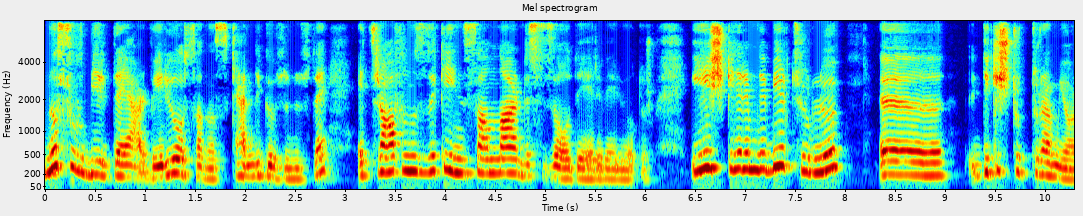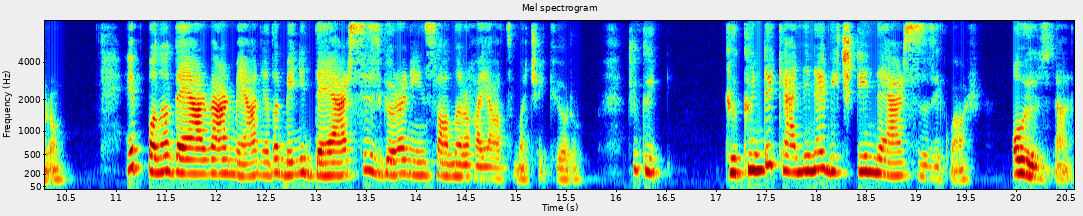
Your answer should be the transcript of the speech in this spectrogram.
nasıl bir değer veriyorsanız kendi gözünüzde etrafınızdaki insanlar da size o değeri veriyordur. İlişkilerimde bir türlü e, dikiş tutturamıyorum. Hep bana değer vermeyen ya da beni değersiz gören insanları hayatıma çekiyorum. Çünkü kökünde kendine biçtiğin değersizlik var. O yüzden.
